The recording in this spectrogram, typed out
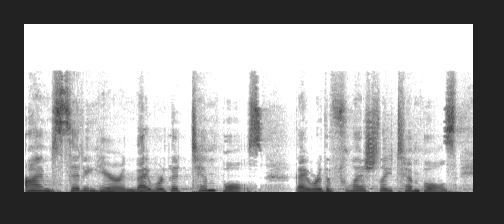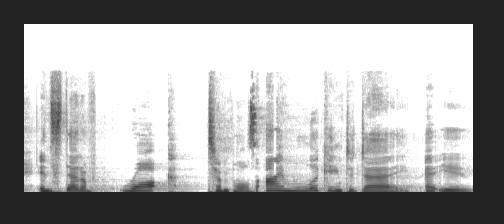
I'm sitting here and they were the temples. They were the fleshly temples instead of rock temples. I'm looking today at you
